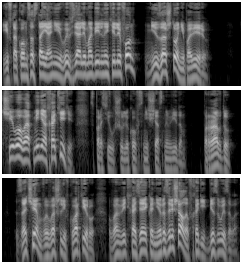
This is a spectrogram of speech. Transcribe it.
И в таком состоянии вы взяли мобильный телефон? Ни за что не поверю. Чего вы от меня хотите? спросил Шуликов с несчастным видом. Правду. Зачем вы вошли в квартиру? Вам ведь хозяйка не разрешала входить без вызова.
